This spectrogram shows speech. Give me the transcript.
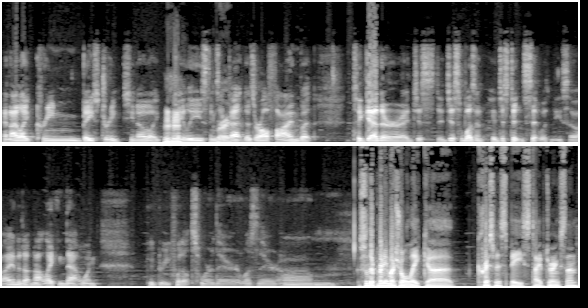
and I like cream based drinks. You know, like Mhm. Bailey's, things Right. like that. Those are all fine, but together, it just it just wasn't. It just didn't sit with me. So I ended up not liking that one. Good grief! What else were there? Was there? Um, So they're pretty much all like uh, Christmas based type drinks then?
